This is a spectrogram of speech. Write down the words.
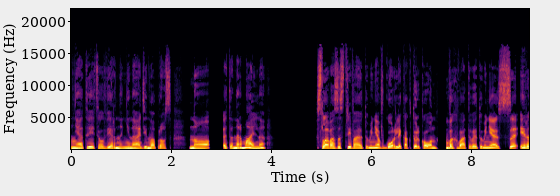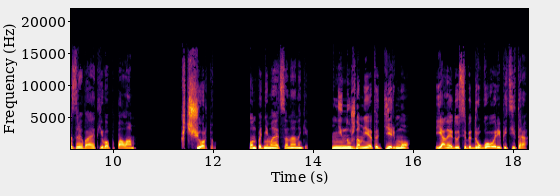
не ответил верно ни на один вопрос, но это нормально. Слова застревают у меня в горле, как только он выхватывает у меня эссе и разрывает его пополам. «К черту! Он поднимается на ноги. «Не нужно мне это дерьмо! Я найду себе другого репетитора!»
